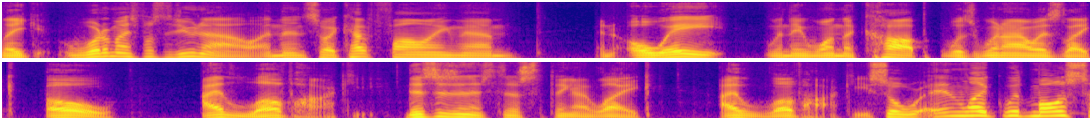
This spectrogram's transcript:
Like, what am I supposed to do now? And then so I kept following them. And 08, when they won the cup, was when I was like, oh, I love hockey. This isn't just the thing I like. I love hockey. So, and like with most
